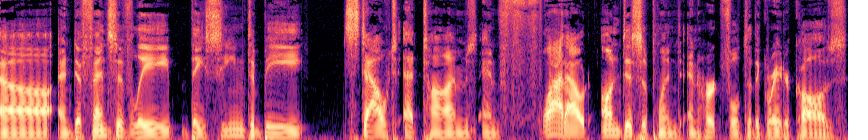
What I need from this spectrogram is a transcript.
Uh, and defensively they seem to be stout at times and flat out undisciplined and hurtful to the greater cause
